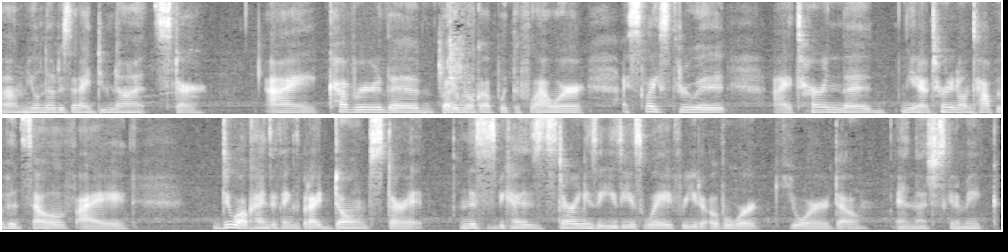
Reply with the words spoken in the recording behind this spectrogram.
Um, you'll notice that I do not stir. I cover the buttermilk up with the flour. I slice through it. I turn the, you know, turn it on top of itself. I do all kinds of things, but I don't stir it. And this is because stirring is the easiest way for you to overwork your dough. And that's just going to make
